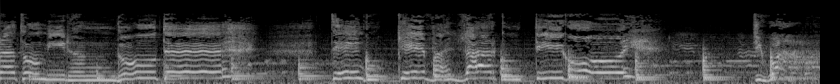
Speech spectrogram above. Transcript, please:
Rato mirándote. Tengo que bailar contigo hoy. Chihuahua.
